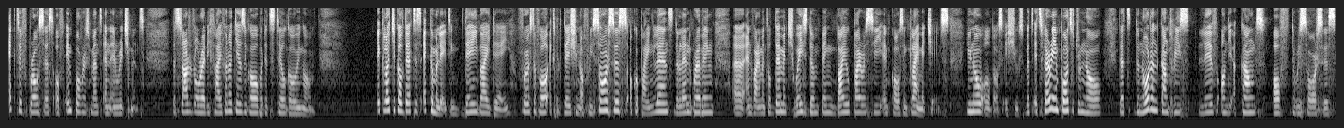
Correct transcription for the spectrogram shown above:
active process of impoverishment and enrichment. That started already 500 years ago, but it's still going on ecological debt is accumulating day by day. First of all, exploitation of resources, occupying lands, the land grabbing, uh, environmental damage, waste dumping, biopiracy, and causing climate change. You know all those issues, but it's very important to know that the northern countries live on the account of the resources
